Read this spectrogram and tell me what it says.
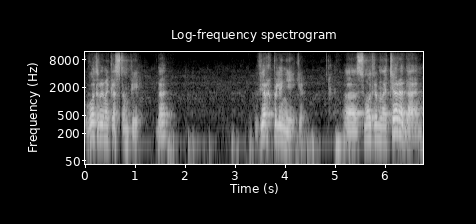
Э, вот рынок S&P, да? Вверх по линейке. Смотрим на Teradyne.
